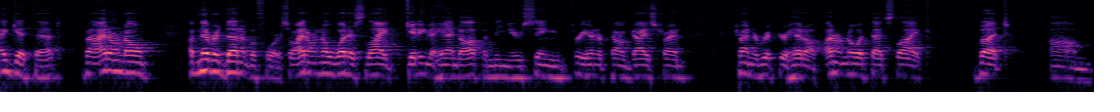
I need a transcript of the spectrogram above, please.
I get that, but I don't know. I've never done it before, so I don't know what it's like getting the hand off, and then you're seeing 300 pound guys trying trying to rip your head off. I don't know what that's like, but um,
